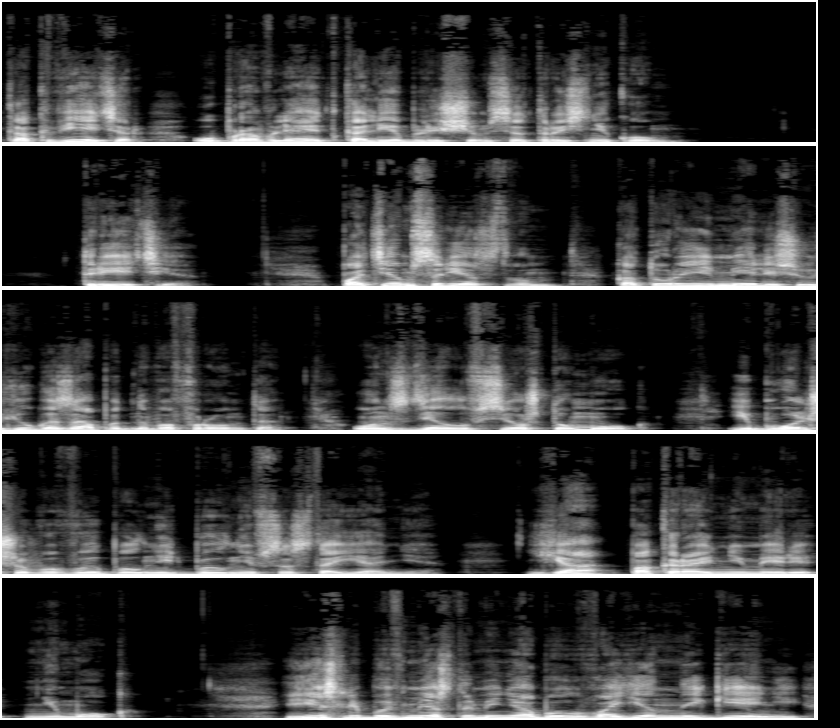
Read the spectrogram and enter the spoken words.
как ветер управляет колеблющимся тростником. Третье. По тем средствам, которые имелись у Юго-Западного фронта, он сделал все, что мог, и большего выполнить был не в состоянии. Я, по крайней мере, не мог. Если бы вместо меня был военный гений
